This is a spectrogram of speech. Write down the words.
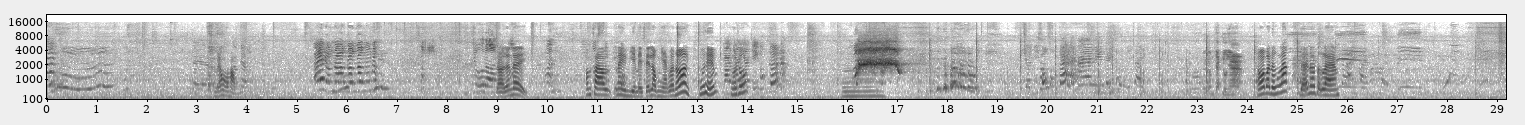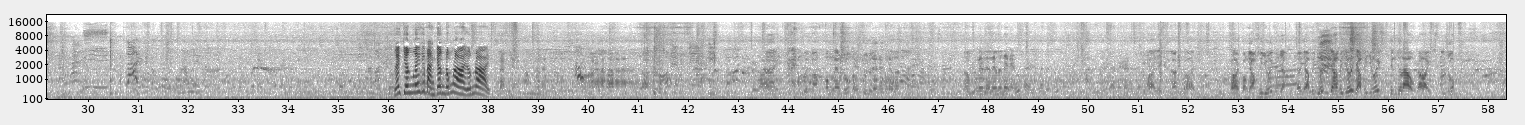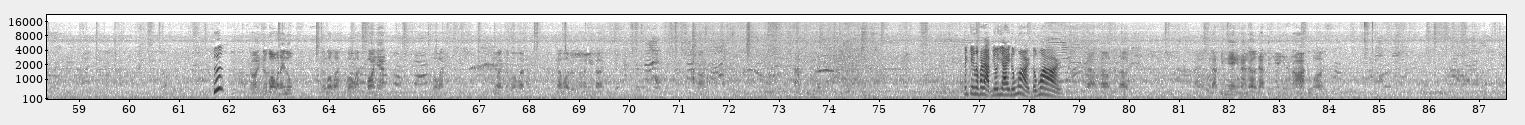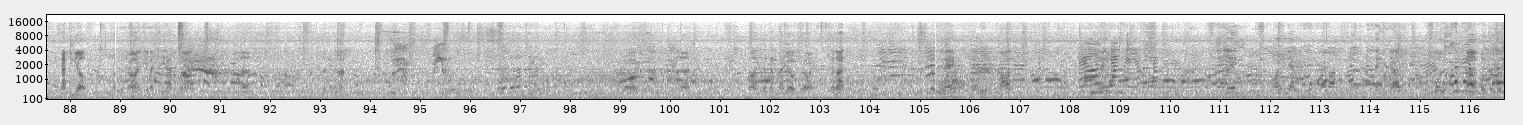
Nhỏ màu hồng. Rồi lên đi. Không sao Này về mẹ sẽ lồng nhạc lên thôi. Nguy hiểm Ngồi xuống. Đừng cầm chắc vô nha. Thôi ba đừng lắc Để nó tự làm. Lấy chân lấy cái bàn chân đúng rồi đúng rồi. Ơi, lên đây nè. Đúng rồi, để chân đó đúng rồi. Rồi, con dòm phía dưới, con dòm nó dòm phía dưới, dòm phía dưới, dòm phía dưới, chân vô đâu. Rồi tự xuống. Rồi, nó bò qua đây luôn. Nó bò qua bò qua, bò nha. Bò qua. Đúng rồi, nó bò qua. Sao bò được? Nó đang ngay rồi. Rồi. Đạp chân vô đây. Cái chân nó phải đạp vô dây đúng rồi đúng rồi Rồi. Rồi, đạp chân ngang này nè, nó đạp chân ngang này nè, nó, đúng rồi. Đạp chân vô. Đúng rồi, như ba chỉ đó, đúng rồi. Lên. Lên cái nữa. Lên, lên, lên. Rồi, lên. Rồi, nó cặp lại vô, đúng rồi. Leo lên. Đây,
